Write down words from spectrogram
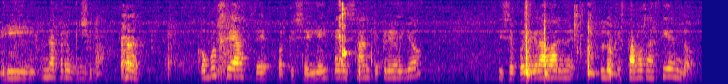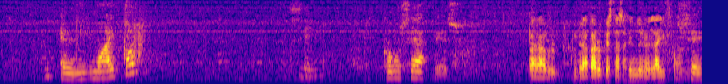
Y una pregunta. ¿Cómo se hace? Porque sería interesante, creo yo, si se puede grabar lo que estamos haciendo en el mismo iPhone. Sí. ¿Cómo se hace eso? Para grabar lo que estás haciendo en el iPhone. Sí.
